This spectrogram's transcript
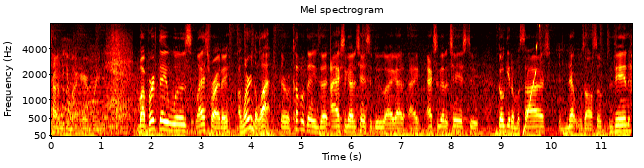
Time to get my hair braided. My birthday was last Friday. I learned a lot. There were a couple things that I actually got a chance to do. I got I actually got a chance to go get a massage, and that was awesome. And then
